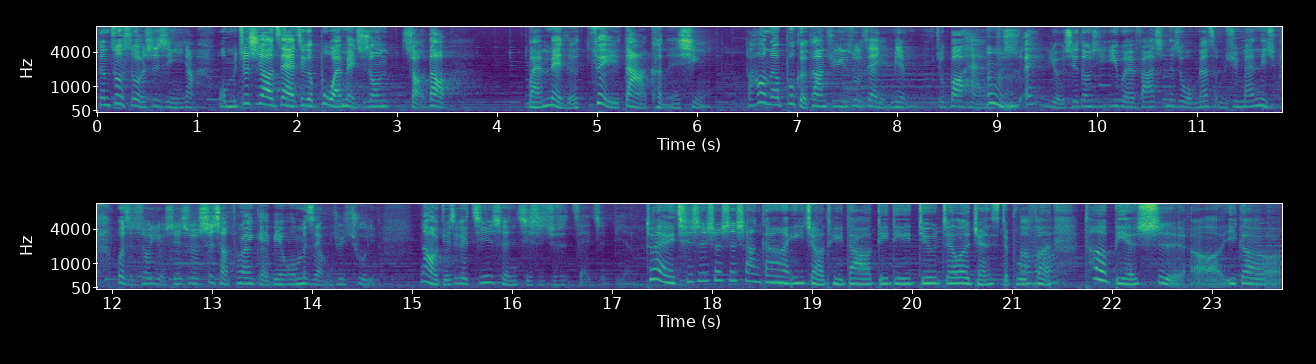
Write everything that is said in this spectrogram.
跟做所有事情一样，我们就是要在这个不完美之中找到完美的最大可能性。然后呢，不可抗拒因素在里面就包含，就是说，哎、有些东西意外发生的时候，我们要怎么去 manage，或者说有些时候市场突然改变，我们怎么去处理？那我觉得这个精神其实就是在这边。对，其实就是像刚刚一九提到滴滴 due diligence 的部分特别是呃一个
